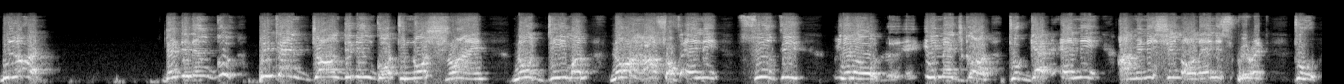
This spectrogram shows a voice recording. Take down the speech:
beloved they didn't go peter and john didn't go to no shrine no demon no house of any filthy you know, image God to get any ammunition or any spirit to,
